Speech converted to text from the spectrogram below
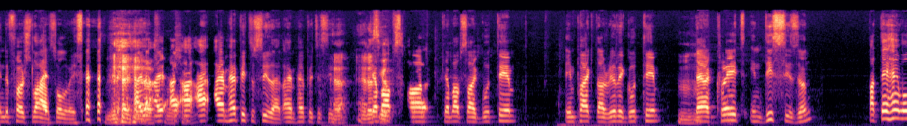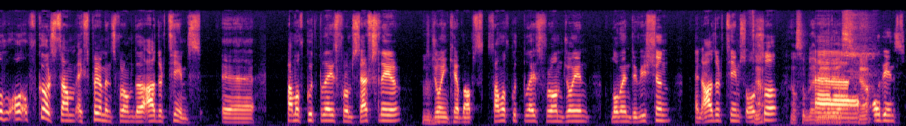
in the first lines always. yeah, yeah, I, I, I, I, am happy to see that. I'm happy to see yeah, that. Kebabs good. are kebabs are good team. Impact are really good team. Mm-hmm. They are great in this season, but they have of course some experiments from the other teams. Uh, some of good players from Surf Slayer mm-hmm. join kebabs. Some of good players from join Love and Devotion and other teams also. Also blame. Uh. Odin's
